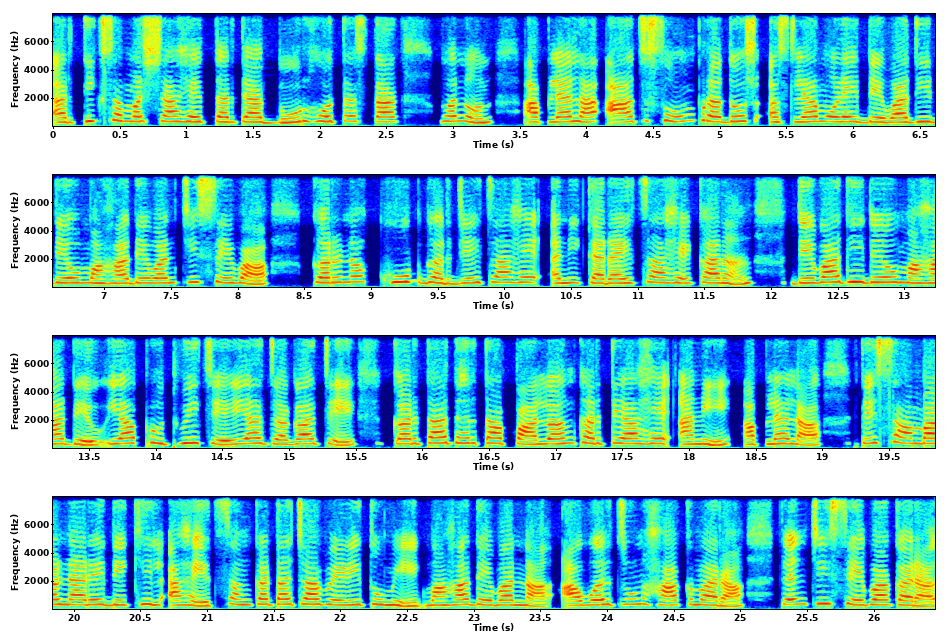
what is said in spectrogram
आर्थिक समस्या आहेत तर त्या दूर होत असतात. म्हणून आपल्याला आज सोमप्रदोष असल्यामुळे देवाधिदेव महादेवांची सेवा करणं खूप गरजेचं आहे आणि करायचं आहे. कारण देवाधिदेव महादेव या पृथ्वीचे या जगाचे करता धरता पालन करते आहे आणि आपल्याला ते सांभाळणारे देखील आहेत. संकटाच्या वेळी तुम्ही महादेवांना आवर्जून हाक मारा त्यांची सेवा करा.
